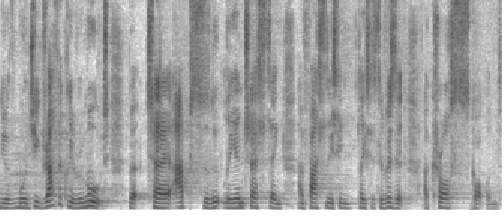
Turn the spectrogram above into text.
you know, more geographically remote, but uh, absolutely interesting and fascinating places to visit across Scotland.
